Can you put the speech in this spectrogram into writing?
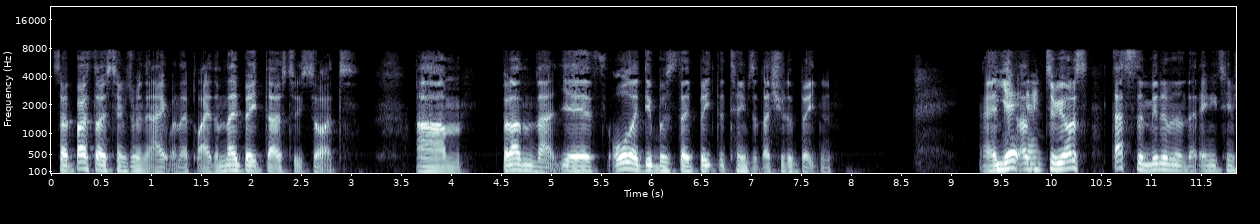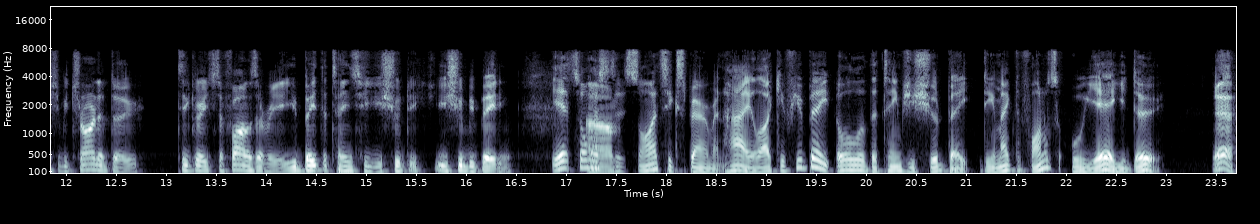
So both those teams were in the eight when they played them. They beat those two sides. Um, but other than that, yeah, all they did was they beat the teams that they should have beaten. And, Yeah, uh, and- to be honest, that's the minimum that any team should be trying to do to reach the finals every year. You beat the teams who you should you should be beating. Yeah, it's almost Um, a science experiment. Hey, like if you beat all of the teams you should beat, do you make the finals? Well, yeah, you do. Yeah,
